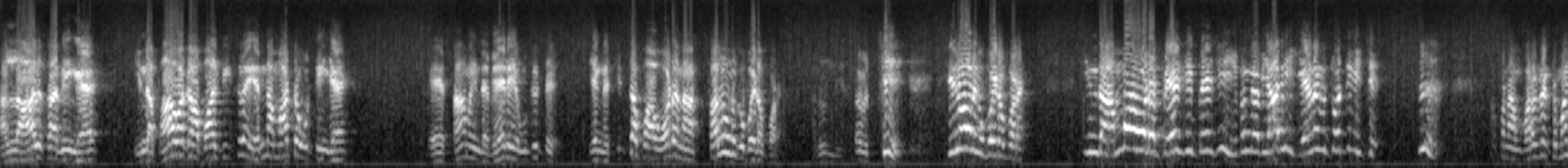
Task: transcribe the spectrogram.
நல்ல ஆளு சார் நீங்க. இந்த பாவக்காய் பாலிடிக்ஸ்ல என்ன மாட்ட விட்டீங்க பேசாம இந்த வேலையை விட்டுட்டு எங்க சித்தப்பாவோட நான் சலூனுக்கு போயிட போறேன். சிலோனுக்கு போயிட போறேன். இந்த அம்மாவோட பேசி பேசி இவங்க வியாதி எனக்கு தொத்திக்கிச்சு. அப்ப நான் வரட்டுமா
